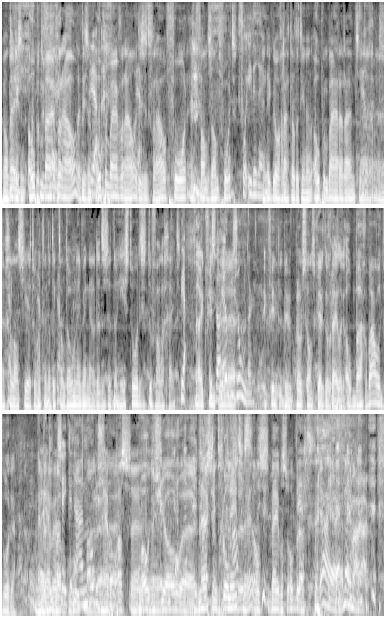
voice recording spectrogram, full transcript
Want Nee, het is een openbaar verhaal. Het is een Ja. openbaar verhaal. Het is het verhaal voor en van Zandvoort. Voor iedereen. En ik wil graag dat het in een openbare ruimte eh, Ja. gelanceerd wordt. En dat ik Ja. dan dominee ben. Nou, dat is een historische toevalligheid. ja, Nou, ik vind, dat is wel heel eh, bijzonder. Ik vind de protestantse kerk toch redelijk openbaar gebouw aan het worden. En dat hebben- doet Zeker na een modeshow. eh, We hebben pas eh, modeshow, de, gekleed als bijbelse opdracht. Ja, ja, nee, maar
